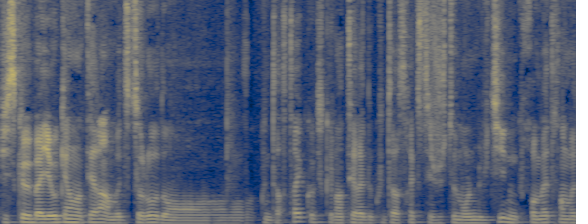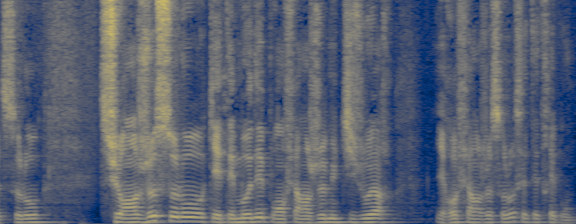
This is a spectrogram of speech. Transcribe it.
puisque bah, il y a aucun intérêt à un mode solo dans, dans Counter Strike, quoi, parce que l'intérêt de Counter Strike c'était justement le multi, donc remettre un mode solo sur un jeu solo qui a été modé pour en faire un jeu multijoueur et refaire un jeu solo, c'était très bon.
